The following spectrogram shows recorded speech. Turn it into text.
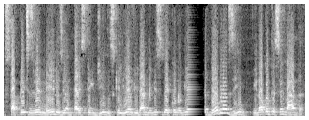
os tapetes vermelhos iam estar estendidos, que ele ia virar ministro da Economia do Brasil. E não aconteceu nada.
